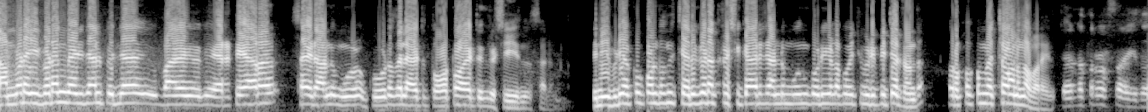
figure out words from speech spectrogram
നമ്മുടെ ഇവിടം കഴിഞ്ഞാൽ പിന്നെ ഇരട്ടയാറ് സൈഡാണ് കൂടുതലായിട്ട് തോട്ടമായിട്ട് കൃഷി ചെയ്യുന്ന സ്ഥലം. പിന്നെ ഇവിടെയൊക്കെ കൊണ്ടുവന്ന് ചെറുകിട കൃഷിക്കാർ രണ്ട് മൂന്ന് കോടികളൊക്കെ വെച്ച് പിടിപ്പിച്ചിട്ടുണ്ട്. അവർക്കൊക്കെ മെച്ചമാണെന്നാ പറയുന്നത്.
